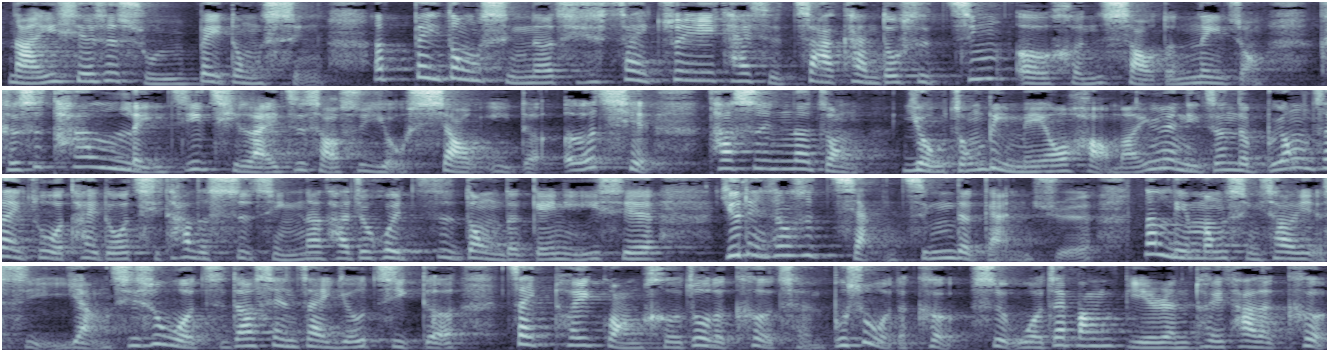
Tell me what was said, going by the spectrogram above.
哪一些是属于被动型。那被动型呢，其实在最一开始乍看都是金额很少的那种，可是它累积起来至少是有效益的，而且它是那种有总比没有好嘛，因为你真的不用再做太多其他的事情，那它就会自动。的给你一些有点像是奖金的感觉。那联盟行销也是一样。其实我直到现在有几个在推广合作的课程，不是我的课，是我在帮别人推他的课。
